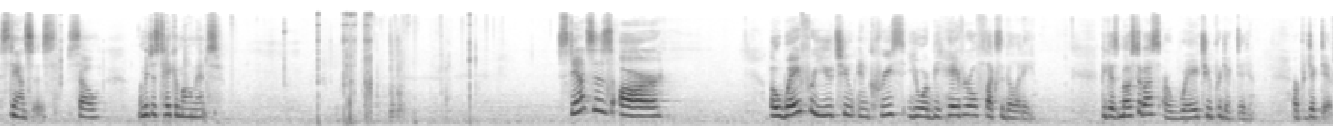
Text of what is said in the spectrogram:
stances. So let me just take a moment. Stances are a way for you to increase your behavioral flexibility because most of us are way too predicted or predictive,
